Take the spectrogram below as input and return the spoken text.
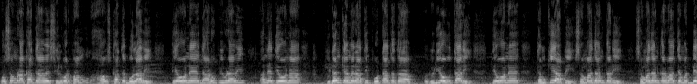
કોસમડા ખાતે આવે સિલ્વર ફાર્મ હાઉસ ખાતે બોલાવી, તેઓને દારૂ પીવડાવી અને તેઓના હિડન કેમેરાથી ફોટા તથા વીડિયો ઉતારી તેઓને ધમકી આપી સમાધાન કરી સમાધાન કરવા તેમજ બે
